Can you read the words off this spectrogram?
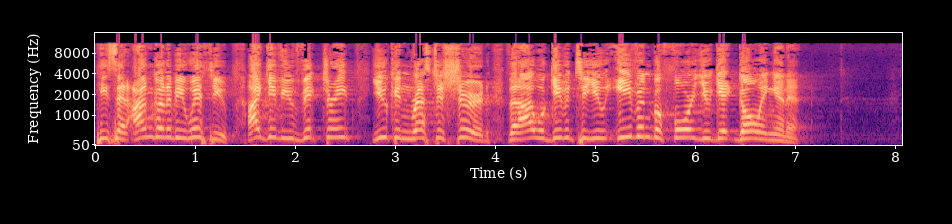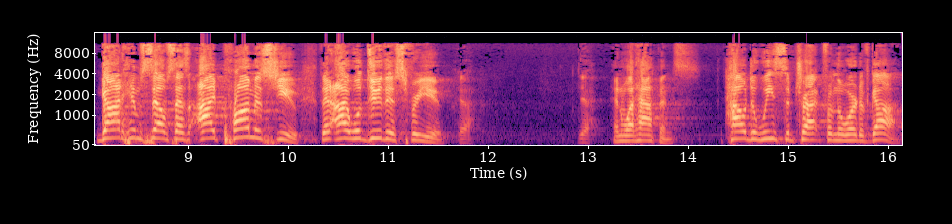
He said, I'm going to be with you. I give you victory. You can rest assured that I will give it to you even before you get going in it. God himself says, I promise you that I will do this for you. Yeah. Yeah. And what happens? How do we subtract from the Word of God?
